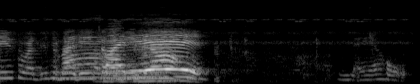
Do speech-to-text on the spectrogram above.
ดีสวัสดีสบายดีพี่น้องสบายดีพี่น้องแล้ว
